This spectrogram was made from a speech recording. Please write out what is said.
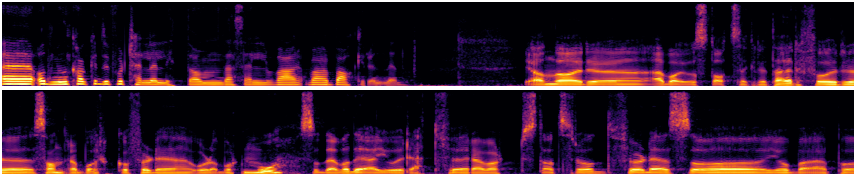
eh, Oddmund, kan ikke du fortelle litt om deg selv? Hva, hva er bakgrunnen din? Ja, når, eh, jeg var jo statssekretær for eh, Sandra Borch og for det Ola Borten Moe, så det var det jeg gjorde rett før jeg ble statsråd. Før det så jobba jeg på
